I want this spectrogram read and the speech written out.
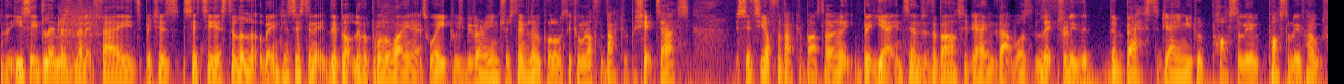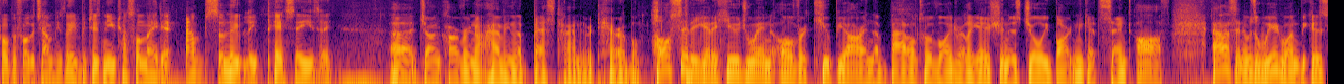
the you see glimmers and then it fades because City are still a little bit inconsistent. They've got Liverpool away next week, which would be very interesting. Liverpool obviously coming off the back of Besiktas, City off the back of Barcelona. But yeah, in terms of the Barca game, that was literally the, the best game you could possibly possibly have hoped for before the Champions League because Newcastle made it absolutely piss easy. uh, John Carver not having the best time. They were terrible. Hull City get a huge win over QPR in the battle to avoid relegation as Joey Barton gets sent off. Alyson, it was a weird one because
